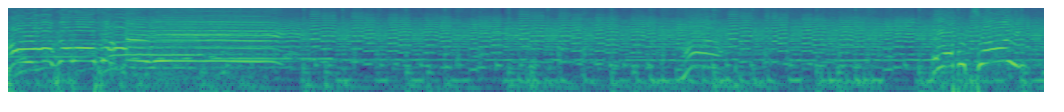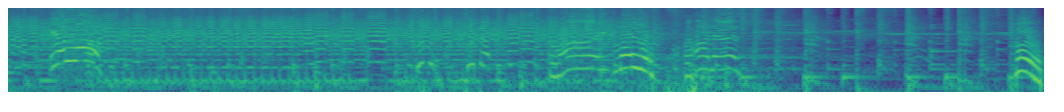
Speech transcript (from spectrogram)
هو غرابة شد هاي. موت. هذا اس موت.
